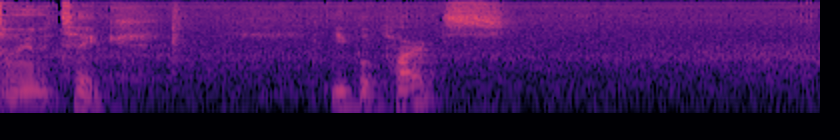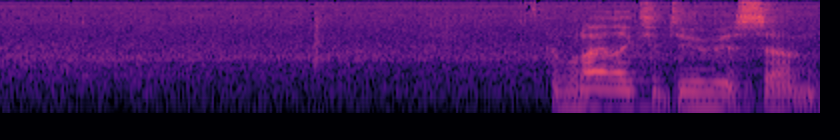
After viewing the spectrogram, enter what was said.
So I'm going to take equal parts. And what I like to do is um,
